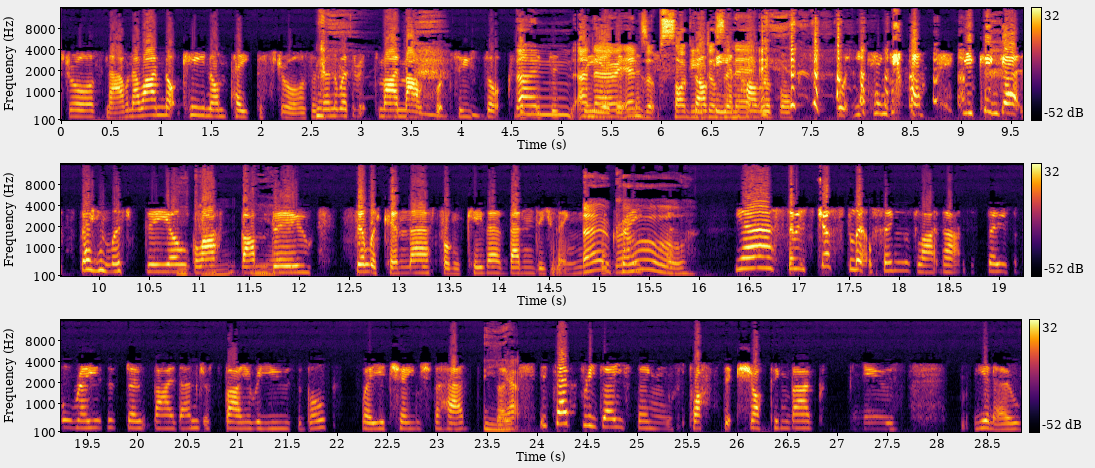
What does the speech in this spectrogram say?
straws now. Now I'm not keen on paper straws. I don't know whether it's my mouth, but two sucks. Um, I know, it ends up soggy, soggy doesn't and it? horrible. but you can get you can get stainless steel, You glass, can, bamboo, silicon. They're funky. They're bendy things. Oh, They're great. Yeah, so it's just little things like that. Disposable razors, don't buy them, just buy a reusable where you change the head. So Yep. it's everyday things. Plastic shopping bags, use, you know,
